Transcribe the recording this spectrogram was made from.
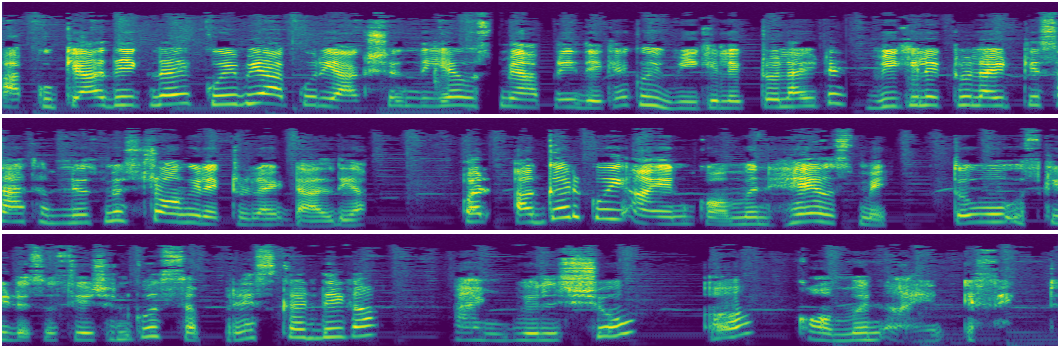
आपको क्या देखना है? कोई भी आपको रिएक्शन दिया है, उसमें आपने देखा है। कोई वीक इलेक्ट्रोलाइट है। वीक इलेक्ट्रोलाइट के साथ हमने उसमें स्ट्रॉन्ग इलेक्ट्रोलाइट डाल दिया। और अगर कोई आयन कॉमन है उसमें तो वो उसकी डिसोसिएशन को सप्रेस कर देगा and will show a common ion effect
